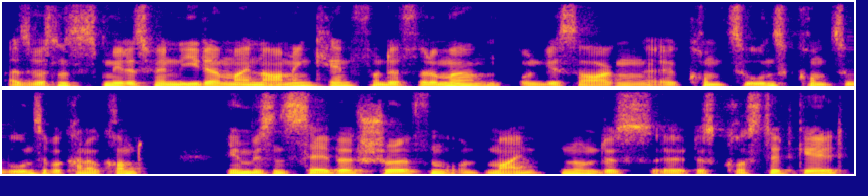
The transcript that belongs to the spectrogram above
Also was nutzt mir das, wenn jeder meinen Namen kennt von der Firma und wir sagen, äh, kommt zu uns, kommt zu uns, aber keiner kommt. Wir müssen selber schürfen und meinten und das, äh, das kostet Geld.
